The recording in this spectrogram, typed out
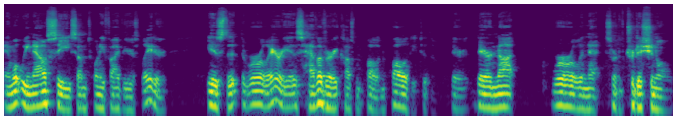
And what we now see some 25 years later is that the rural areas have a very cosmopolitan quality to them. They're, they're not rural in that sort of traditional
